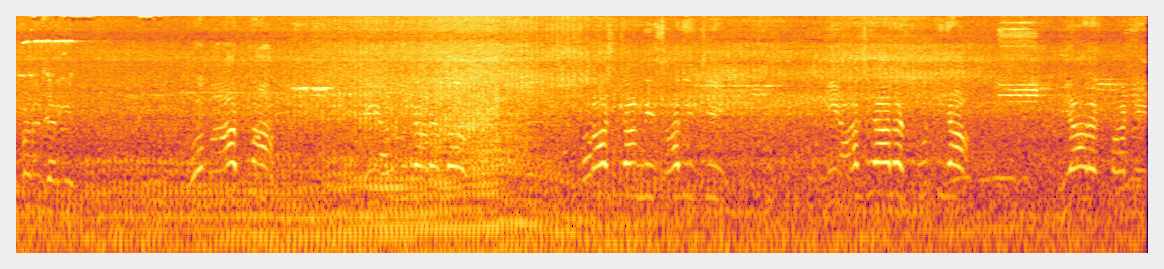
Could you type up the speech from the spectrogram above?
ఇవ్వడం జరిగింది. ఓ మహాత్మా ఈ అడుగుజాడల్లో స్వరాష్ట్రాన్ని సాధించి ఈ ఆశయాల స్ఫూర్తిగా టీఆర్ఎస్ పార్టీ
